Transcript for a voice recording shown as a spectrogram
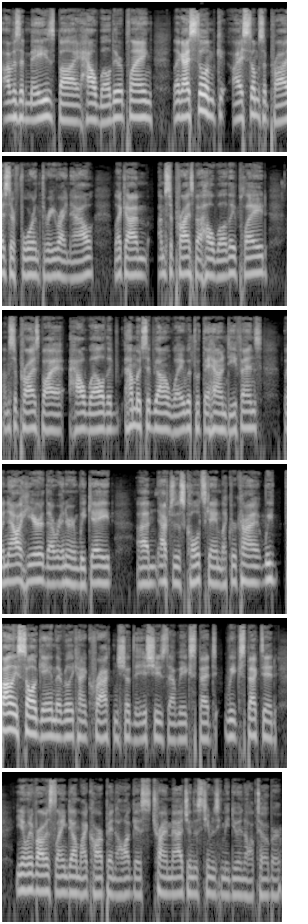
I was amazed by how well they were playing. Like I still am I still am surprised they're four and three right now. Like I'm I'm surprised by how well they played. I'm surprised by how well they how much they've gone away with what they had on defense. But now here that we're entering week eight, um, after this Colts game, like we're kind of we finally saw a game that really kind of cracked and showed the issues that we expect we expected. You know, whenever I was laying down my carpet in August, try and imagine this team is gonna be doing in October.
